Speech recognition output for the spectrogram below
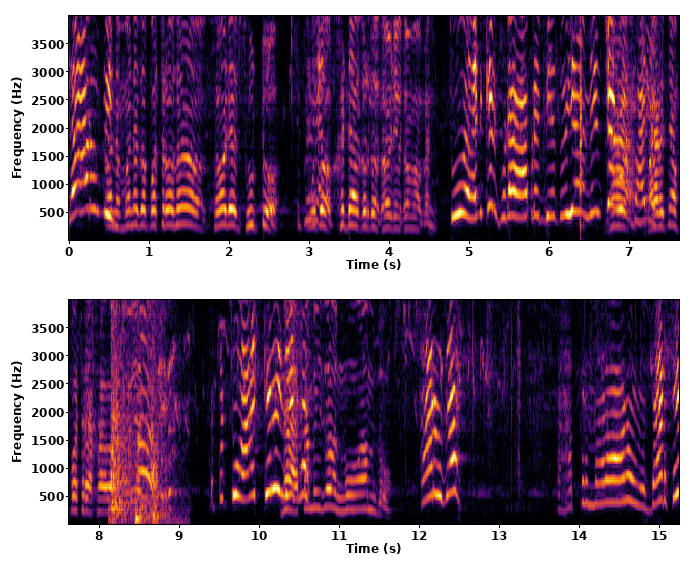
દારૂ પીને મને તો પથરો સડ્યો છૂટો. હું તો ખડા કરતો સડ્યો તમાકન તું હેડકેન ફોડા આપણે બે તો યા મેં ચાલો મારે ત્યાં પથરા ખાવા પણ તું આજ કરી ના તમે જો ને હું આમ જો. સારું દા હા પણ મારો હારો વધાર છે.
